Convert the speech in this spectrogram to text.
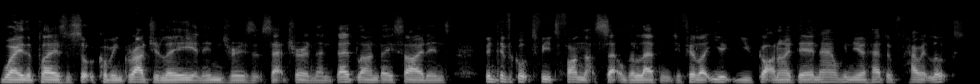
way the players are sort of coming gradually and injuries, etc., and then deadline day signings. Been difficult for you to find that settled eleven. Do you feel like you you've got an idea now in your head of how it looks?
